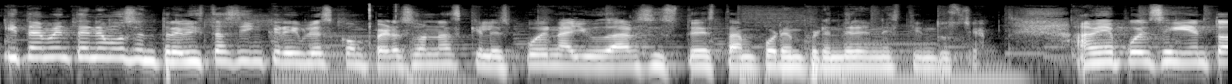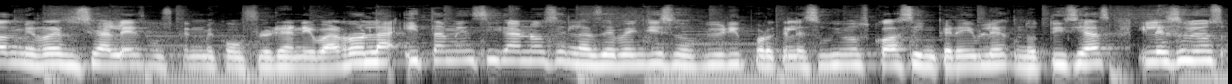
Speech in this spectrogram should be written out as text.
Y también tenemos entrevistas increíbles con personas que les pueden ayudar si ustedes están por emprender en esta industria. A mí me pueden seguir en todas mis redes sociales, búsquenme con Florian Ibarrola y también síganos en las de Benji's of Beauty porque les subimos cosas increíbles, noticias y les subimos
